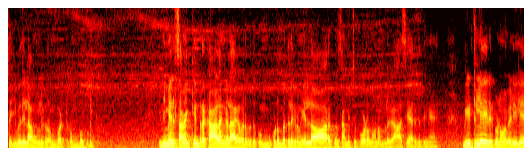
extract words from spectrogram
செய்வதில் அவங்களுக்கு ரொம்ப ரொம்ப பிடிக்கும். இனிமேல் சமைக்கின்ற காலங்களாக வருவது கும் குடும்பத்தில் இருக்கிறவங்க எல்லாருக்கும் சமைச்சு போடணும் நம்மளுக்கு ஆசையாக இருக்குதுங்க. வீட்டிலே இருக்கணும் வெளியிலே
